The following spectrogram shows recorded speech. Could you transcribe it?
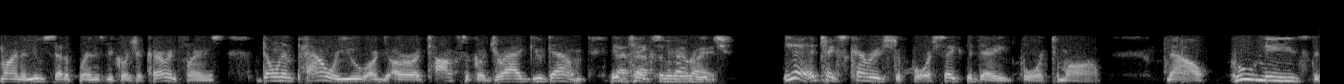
find a new set of friends because your current friends don't empower you or, or are toxic or drag you down. It That's takes courage. Right. Yeah, it takes courage to forsake the day for tomorrow. Now, who needs to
